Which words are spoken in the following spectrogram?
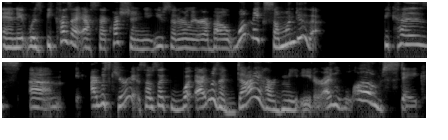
And it was because I asked that question you said earlier about what makes someone do that. Because um, I was curious. I was like, what? I was a diehard meat eater. I loved steak.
